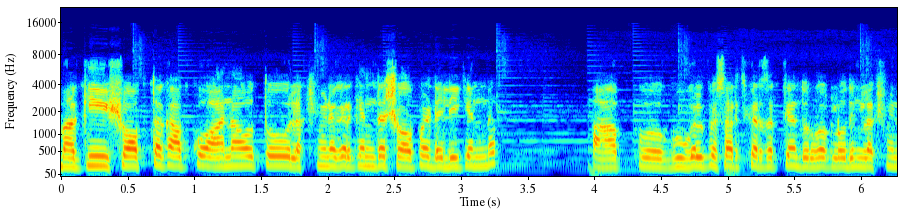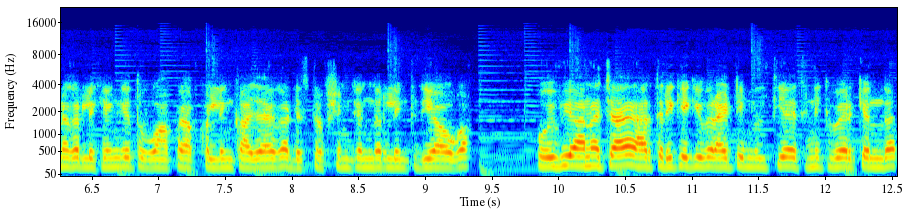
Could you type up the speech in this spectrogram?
बाकी शॉप तक आपको आना हो तो लक्ष्मी नगर के अंदर शॉप है डेली के अंदर। आप गूगल पे सर्च कर सकते हैं, दुर्गा क्लोथिंग लक्ष्मी नगर लिखेंगे तो वहाँ पे आपका लिंक आ जाएगा। डिस्क्रिप्शन के अंदर लिंक दिया होगा। कोई भी आना चाहे, हर तरीके की वैरायटी मिलती है एथनिक वेयर के अंदर।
